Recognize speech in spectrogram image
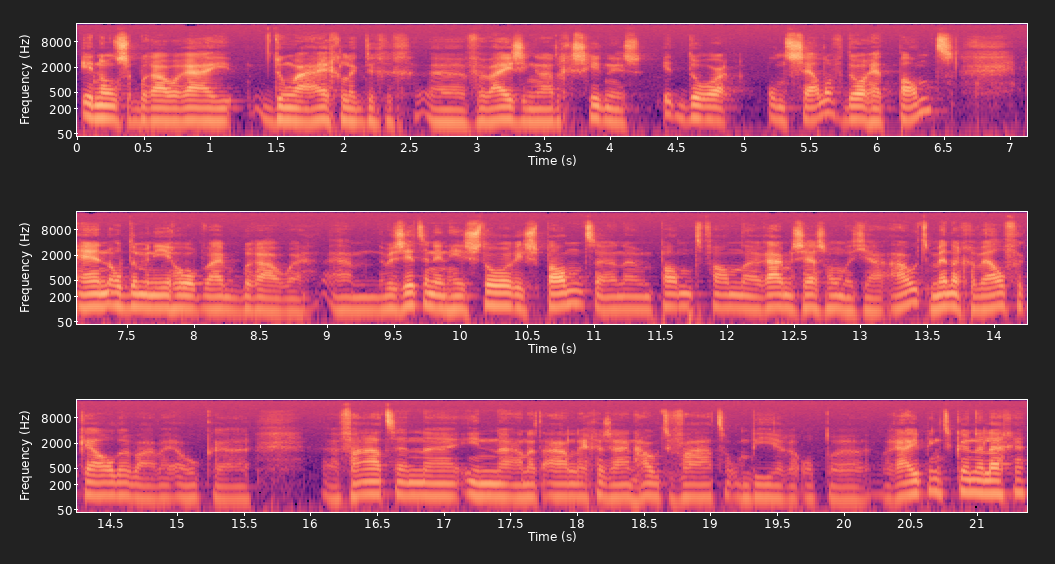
in onze brouwerij doen we eigenlijk de uh, verwijzingen naar de geschiedenis door onszelf, door het pand en op de manier waarop wij brouwen. Um, we zitten in een historisch pand, een, een pand van ruim 600 jaar oud, met een gewelvenkelder waar wij ook vaten in aan het aanleggen zijn, houten vaten om bieren op rijping te kunnen leggen.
